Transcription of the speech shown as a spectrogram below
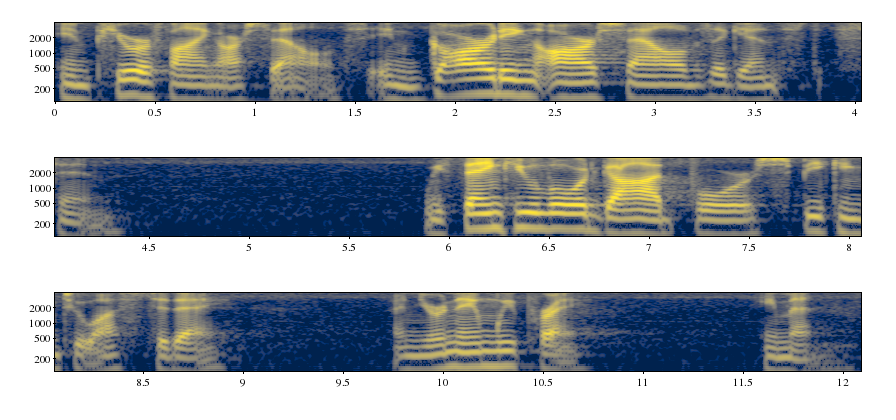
in purifying ourselves, in guarding ourselves against sin. We thank you, Lord God, for speaking to us today. In your name we pray. Amen.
